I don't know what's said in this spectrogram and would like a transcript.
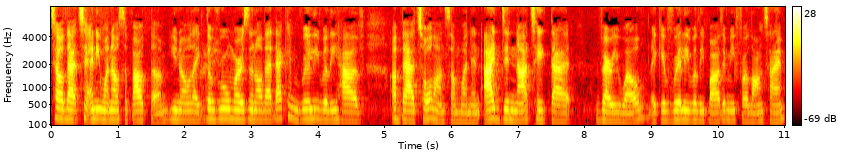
tell that to anyone else about them. You know, like right. the rumors and all that that can really really have a bad toll on someone and I did not take that very well. Like it really, really bothered me for a long time.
